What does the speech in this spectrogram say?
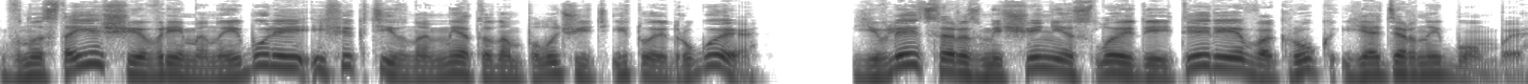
В настоящее время наиболее эффективным методом получить и то, и другое является размещение слоя дейтерия вокруг ядерной бомбы,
